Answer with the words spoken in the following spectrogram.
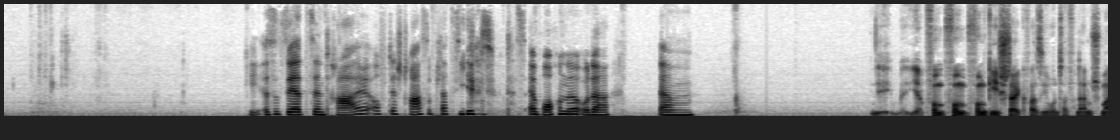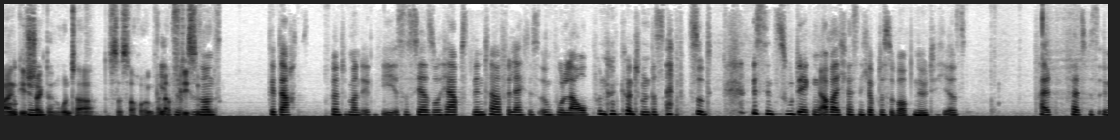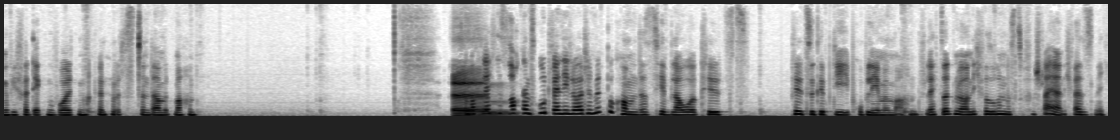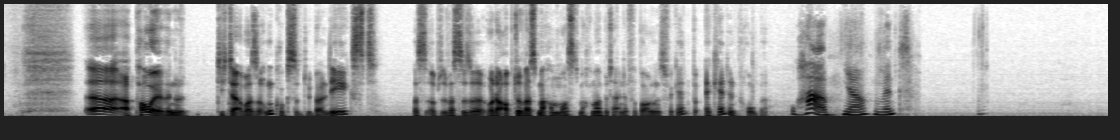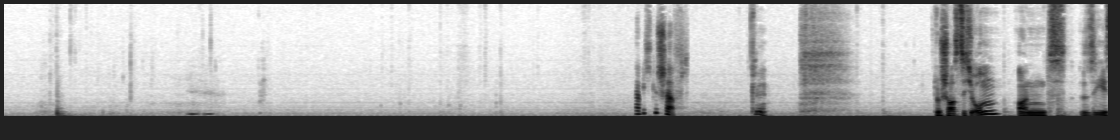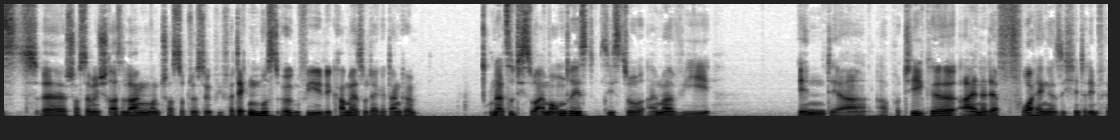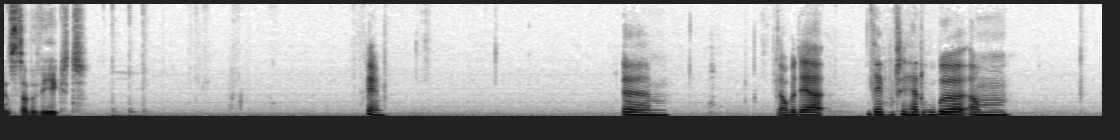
Okay, ist es sehr zentral auf der Straße platziert, das Erbrochene, oder ähm, Ja, vom, vom, vom Gehsteig quasi runter, von einem schmalen Okay. Gehsteig dann runter, dass das auch irgendwann okay, abfließen sonst würde. gedacht, könnte man irgendwie, ist es ja so Herbst, Winter, vielleicht ist irgendwo Laub und dann könnte man das einfach so ein bisschen zudecken, aber ich weiß nicht, ob das überhaupt nötig ist. Falls, falls wir es irgendwie verdecken wollten, könnten wir das dann damit machen. Aber vielleicht ist es auch Ähm, ganz gut, wenn die Leute mitbekommen, dass es hier blaue Pilz, Pilze gibt, die Probleme machen. Vielleicht sollten wir auch nicht versuchen, das zu verschleiern. Ich weiß es nicht. Äh, Paul, wenn du dich da aber so umguckst und überlegst, was, ob, was du so, oder ob du was machen musst, mach mal bitte eine verborgenes Erkennenprobe. Oha, ja, Moment. Habe ich geschafft. Okay. Du schaust dich um und siehst, äh, schaust dann die Straße lang und schaust, ob du das irgendwie verdecken musst. Irgendwie, dir kam ja so der Gedanke. Und als du dich so einmal umdrehst, siehst du einmal, wie in der Apotheke eine der Vorhänge sich hinter dem Fenster bewegt. Okay. Ähm, ich glaube, der, der gute Herr Drube ähm,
